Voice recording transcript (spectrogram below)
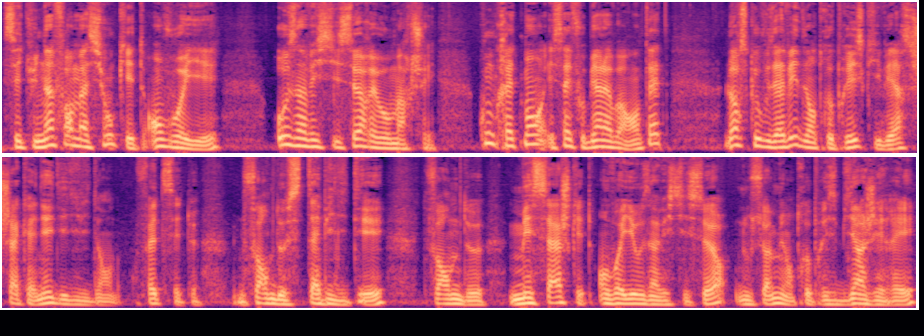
C'est une information qui est envoyée aux investisseurs et au marché. Concrètement, et ça, il faut bien l'avoir en tête, lorsque vous avez des entreprises qui versent chaque année des dividendes, en fait, c'est une forme de stabilité, une forme de message qui est envoyé aux investisseurs. Nous sommes une entreprise bien gérée,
